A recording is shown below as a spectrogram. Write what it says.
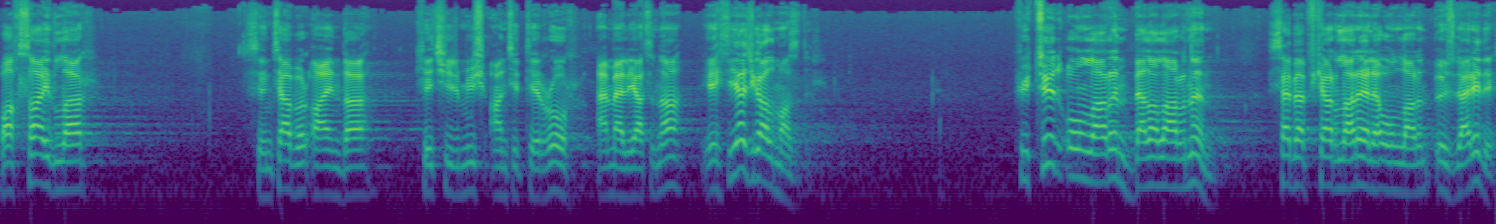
baxsaydılar, sentyabr ayında keçirilmiş antiterror əməliyyatına ehtiyac qalmazdır. Bütün onların bəlalarının səbəbkarları elə onların özləridir.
